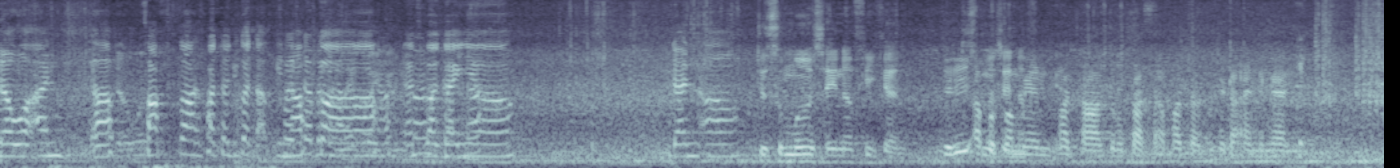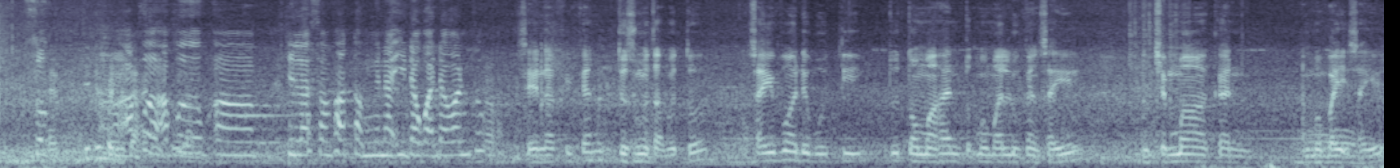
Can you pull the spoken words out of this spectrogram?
Dakwaan uh, fakta Fatah juga tak nafkah dan sebagainya. Dan uh, itu semua saya nafikan. Jadi Semua apa komen nafikan. Fatah atau perasaan Fatah berkaitan dengan so uh, apa apa uh, penjelasan Fatah mengenai dakwaan-dakwaan tu? saya nafikan itu semua tak betul. Saya pun ada bukti itu tomahan untuk memalukan saya mencemarkan nama baik saya.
